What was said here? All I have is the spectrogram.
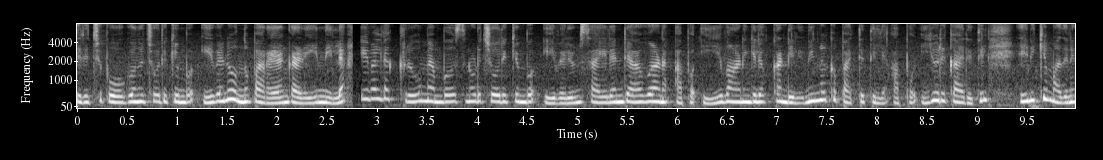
തിരിച്ചു പോകുമെന്ന് ചോദിക്കുമ്പോൾ ഇവനൊന്നും പറയാൻ കഴിയുന്നില്ല. ഇവളുടെ ക്രൂ മെമ്പേഴ്സിനോട് ചോദിക്കുമ്പോൾ ഇവരും സൈലന്റ് ആവുകയാണ്. അപ്പോൾ ഈവാണെങ്കിലോ കണ്ടില്ലേ നിങ്ങൾക്ക് പറ്റത്തില്ല. അപ്പോൾ ഈ ഒരു കാര്യത്തിൽ എനിക്കും അതിന്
